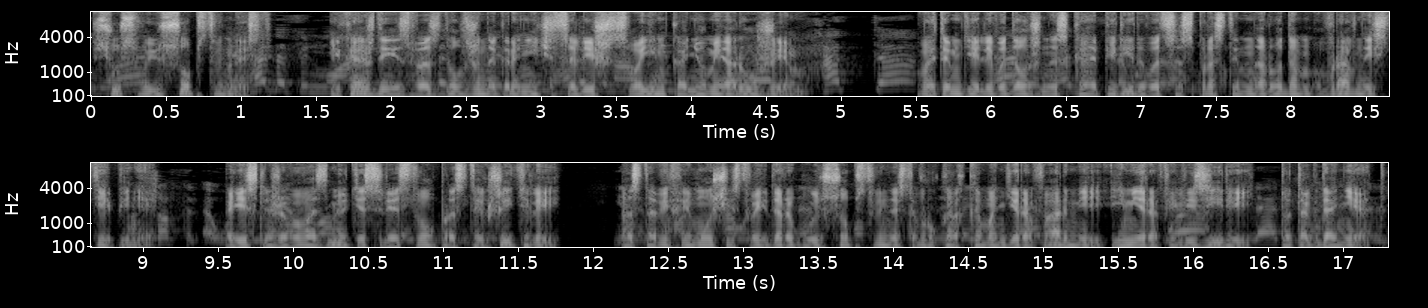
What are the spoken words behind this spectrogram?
всю свою собственность, и каждый из вас должен ограничиться лишь своим конем и оружием. В этом деле вы должны скооперироваться с простым народом в равной степени. А если же вы возьмете средства у простых жителей, оставив имущество и дорогую собственность в руках командиров армии, эмиров и визирей, то тогда нет.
